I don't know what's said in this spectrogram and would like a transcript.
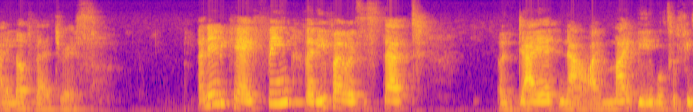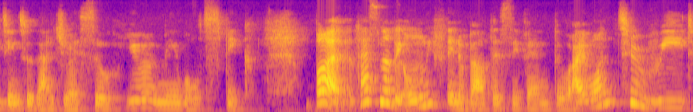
I love that dress. Adenike, I think that if I were to start a diet now, I might be able to fit into that dress. So you and me will speak. But that's not the only thing about this event, though. I want to read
